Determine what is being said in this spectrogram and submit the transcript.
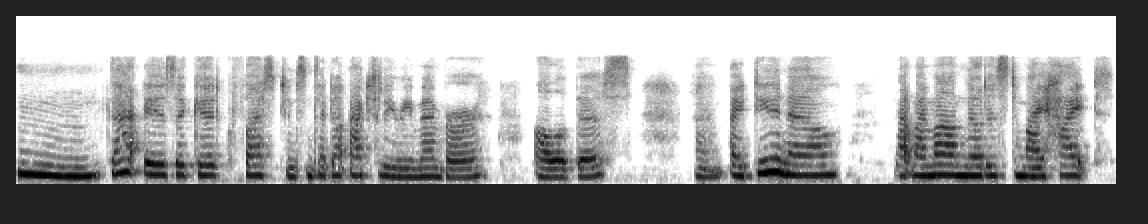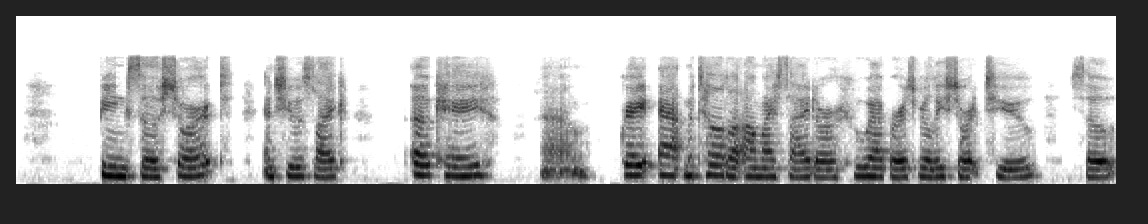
Hmm, that is a good question since I don't actually remember all of this. Um, I do know that my mom noticed my height being so short, and she was like, okay, um, great Aunt Matilda on my side, or whoever is really short too. So,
